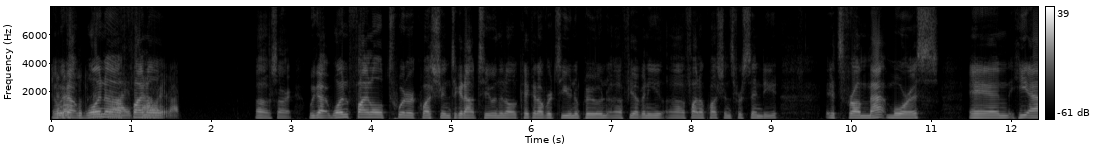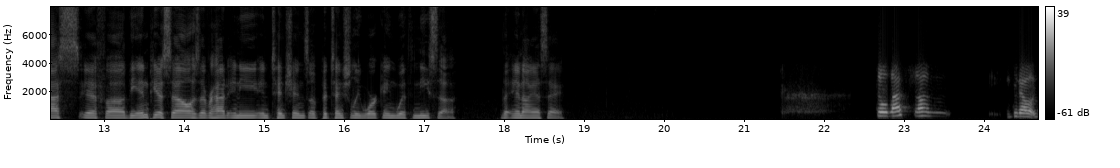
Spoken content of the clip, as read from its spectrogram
And, we got one uh, final. Oh, sorry. We got one final Twitter question to get out to, and then I'll kick it over to you, Nipun, uh, if you have any uh, final questions for Cindy. It's from Matt Morris, and he asks if uh, the NPSL has ever had any intentions of potentially working with NISA, the NISA. So that's um, you know,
